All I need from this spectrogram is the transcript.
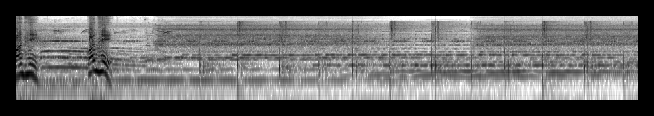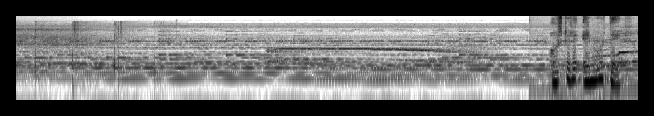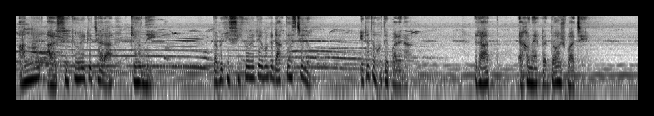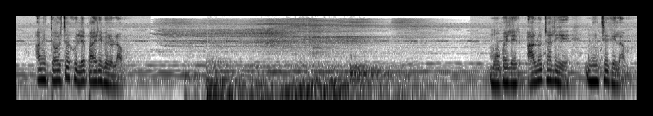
कौन है कौन है হোস্টেলে এই মুহূর্তে আমি আর সিকিউরিটি ছাড়া কেউ নেই তবে কি সিকিউরিটি আমাকে ডাকতে এসেছিল? এটা তো হতে পারে না। রাত এখন একটা দশ বাজে। আমি দরজা খুলে বাইরে বেরোলাম। মোবাইলের আলো জ্বালিয়ে নিচে গেলাম।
